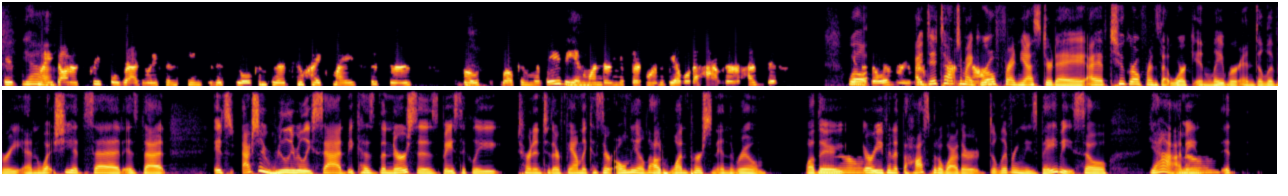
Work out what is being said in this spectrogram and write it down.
it, Yeah. my daughter's preschool graduation seems minuscule compared to like my sister's both welcoming a baby Yeah. and wondering if they're going to be able to have their husband Well, delivery room. I did talk to my know? girlfriend yesterday. I have two girlfriends that work in labor and delivery, and what she had said is that it's actually really, really sad because the nurses basically turn into their family because they're only allowed one person in the room while they or even at the hospital while they're delivering these babies. So, yeah, I mean, it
